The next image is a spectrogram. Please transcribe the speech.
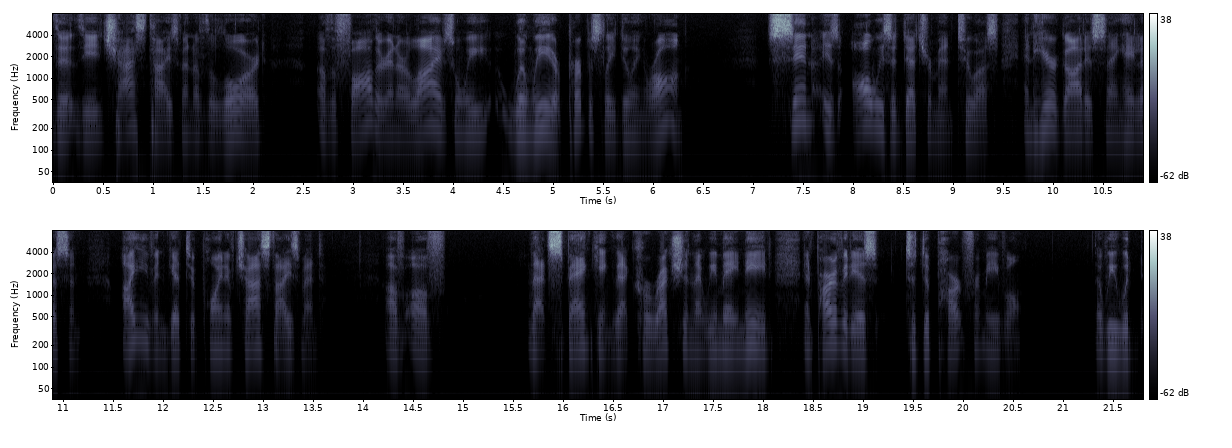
the, the chastisement of the Lord of the Father in our lives when we when we are purposely doing wrong. Sin is always a detriment to us. And here God is saying, hey, listen, I even get to a point of chastisement, of, of that spanking, that correction that we may need. And part of it is to depart from evil, that we would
